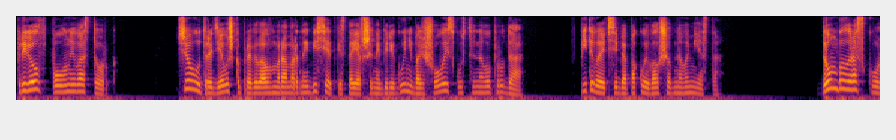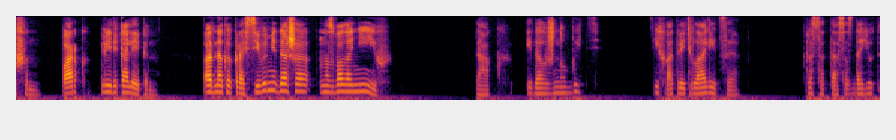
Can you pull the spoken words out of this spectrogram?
привел в полный восторг. Все утро девушка провела в мраморной беседке, стоявшей на берегу небольшого искусственного пруда, впитывая в себя покой волшебного места. Дом был роскошен, парк великолепен. Однако красивыми Даша назвала не их. «Так и должно быть», — тихо ответила Алиция. «Красота создает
